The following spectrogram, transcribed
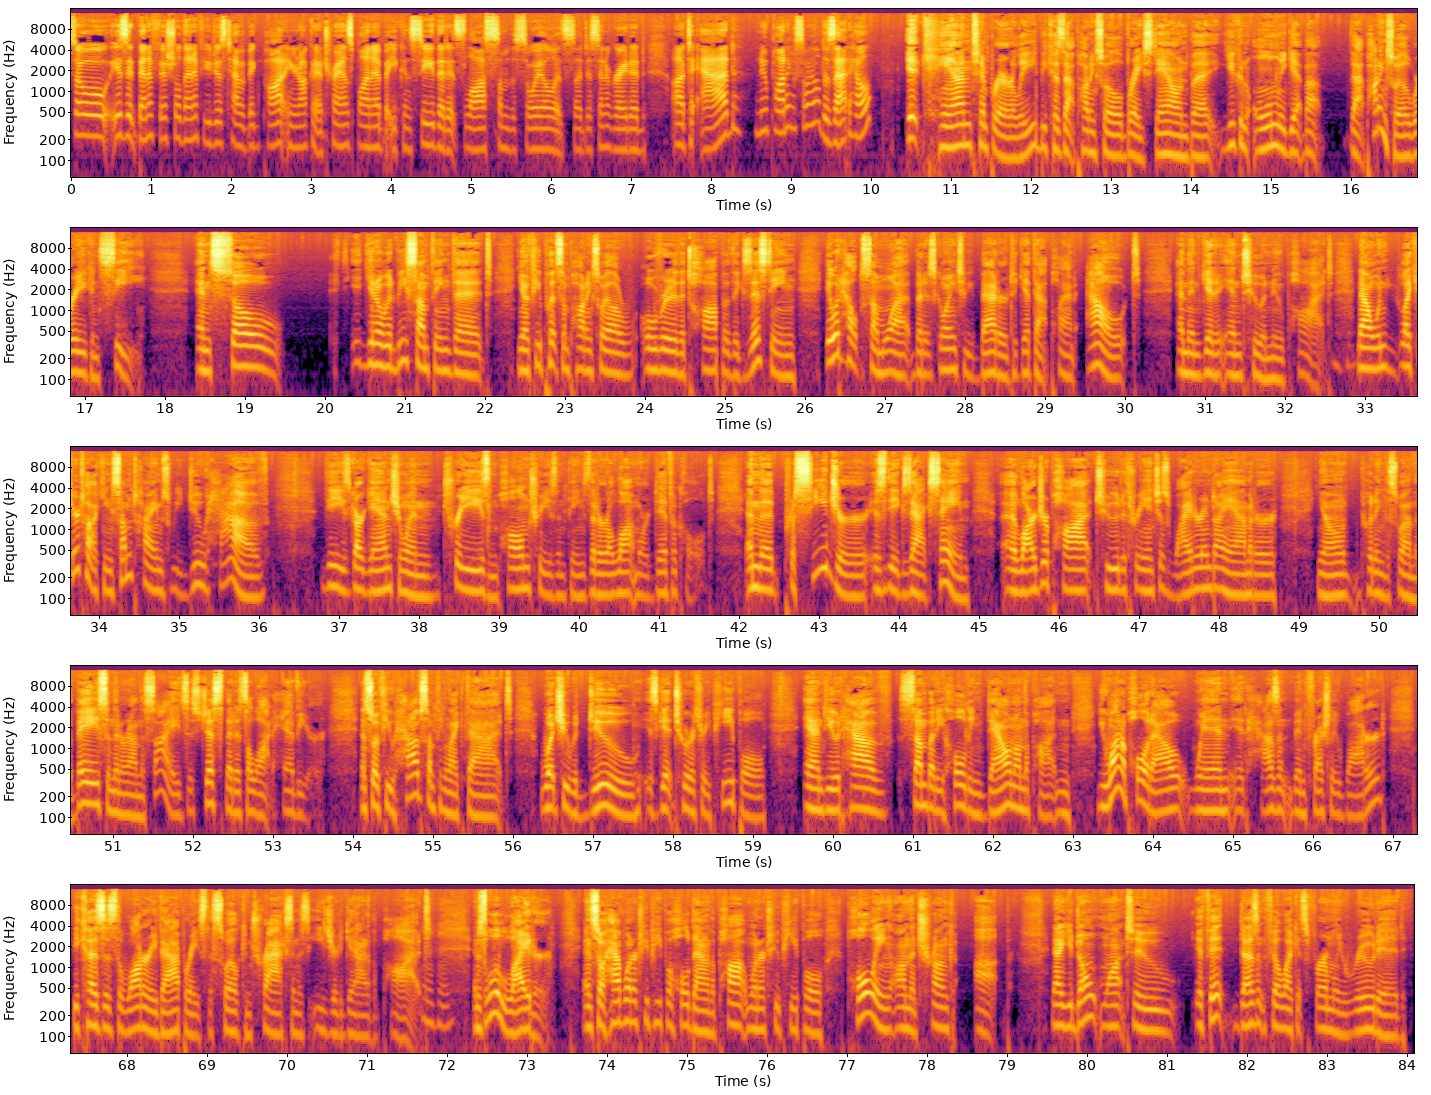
So, is it beneficial then if you just have a big pot and you're not going to transplant it, but you can see that it's lost some of the soil, it's uh, disintegrated, uh, to add new potting soil? Does that help? It can temporarily because that potting soil breaks down, but you can only get that potting soil where you can see. And so, you know, it would be something that, you know, if you put some potting soil over the top of the existing, it would help somewhat, but it's going to be better to get that plant out and then get it into a new pot. Mm-hmm. Now, when, like you're talking, sometimes we do have these gargantuan trees and palm trees and things that are a lot more difficult. And the procedure is the exact same a larger pot, two to three inches wider in diameter, you know, putting the soil on the base and then around the sides. It's just that it's a lot heavier. And so if you have something like that, what you would do is get two or three people and you would have somebody holding down on the pot and you want to pull it out when it hasn't been freshly watered because as the water evaporates the soil contracts and it's easier to get out of the pot mm-hmm. and it's a little lighter and so have one or two people hold down on the pot, one or two people pulling on the trunk up. Now you don't want to if it doesn't feel like it's firmly rooted,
